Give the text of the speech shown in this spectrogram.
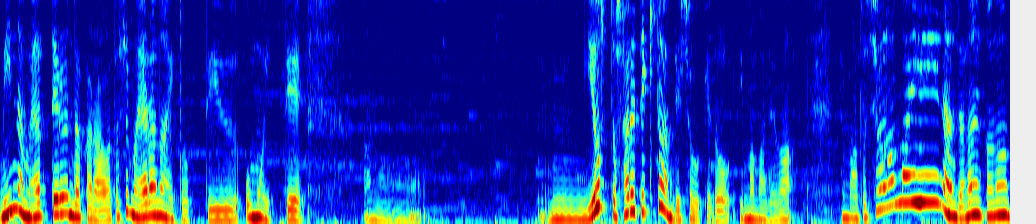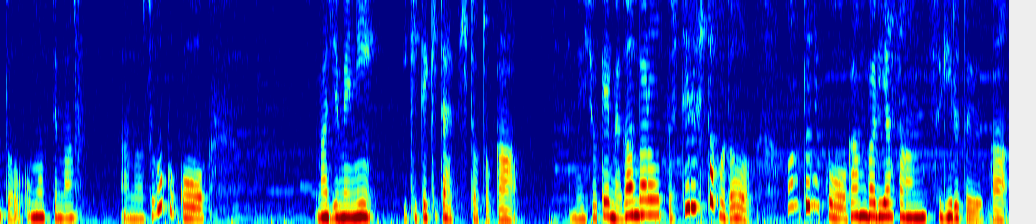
みんなもやってるんだから私もやらないとっていう思いってあのうんよしとされてきたんでしょうけど今までは。でも私はあんまりなんじゃないかなと思ってます。あのすごくこう真面目に生きてきた人とかあの一生懸命頑張ろうとしてる人ほど本当にこう頑張り屋さんすぎるというか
